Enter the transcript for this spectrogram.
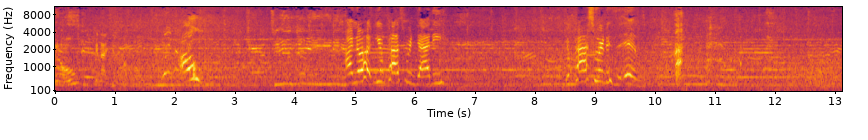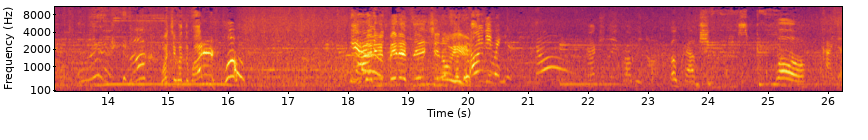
No, cannot use my phone. Oh! I know your password, Daddy. Your password is M. Watch it with the water. Whoa! You're not even paying attention over here. I want to be right here. No. Actually, probably not. Oh crap. Whoa, kinda.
